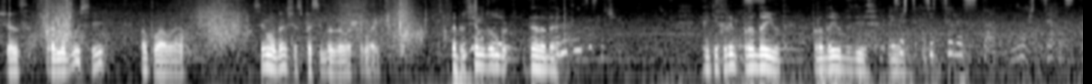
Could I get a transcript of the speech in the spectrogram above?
Сейчас пролегусь и поплаваю. Всем удачи, спасибо за ваши лайки. Это всем добро... Не тунцы случайно? Этих рыб продают. Продают здесь. Здесь целое стадо, понимаешь, целое стадо.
